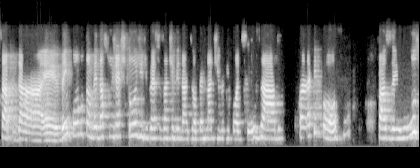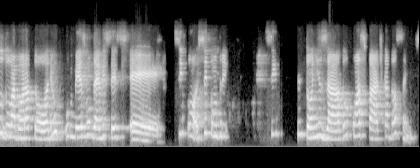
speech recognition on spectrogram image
sabe, da, é, bem como também dar sugestões de diversas atividades alternativas que pode ser usado, para que possa fazer o uso do laboratório, o mesmo deve ser é, se, se, se sintonizado com as práticas docentes.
